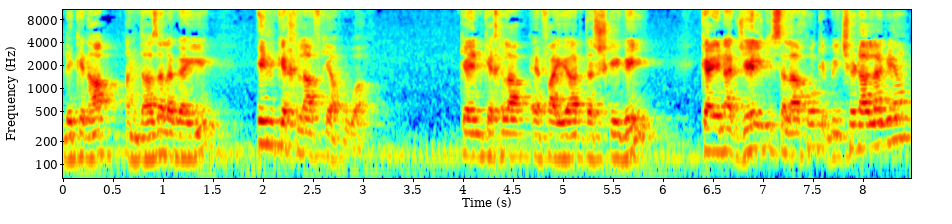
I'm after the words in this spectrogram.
लेकिन आप अंदाज़ा लगाइए, इनके खिलाफ क्या हुआ? क्या इनके खिलाफ एफआईआर दर्ज की गई? क्या इन्हें जेल की सलाखों के पीछे डाला गया?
